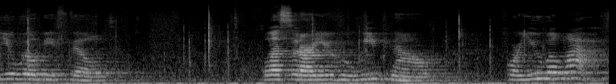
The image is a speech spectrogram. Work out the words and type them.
you will be filled. Blessed are you who weep now, for you will laugh.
